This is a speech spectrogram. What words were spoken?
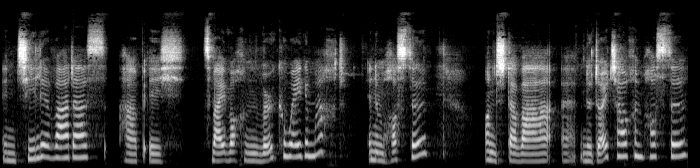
in Chile war das, habe ich zwei Wochen Workaway gemacht in einem Hostel. Und da war äh, eine Deutsche auch im Hostel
